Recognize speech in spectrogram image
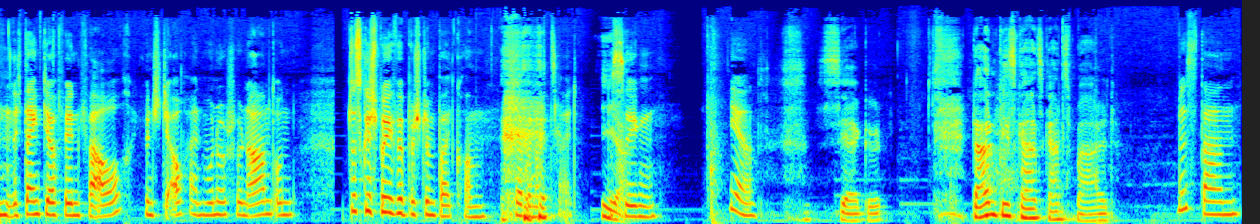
Ich danke dir auf jeden Fall auch. Ich wünsche dir auch einen wunderschönen Abend und das Gespräch wird bestimmt bald kommen. Ich habe noch Zeit. ja. Deswegen, ja. Sehr gut. Dann bis ganz, ganz bald. Bis dann.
